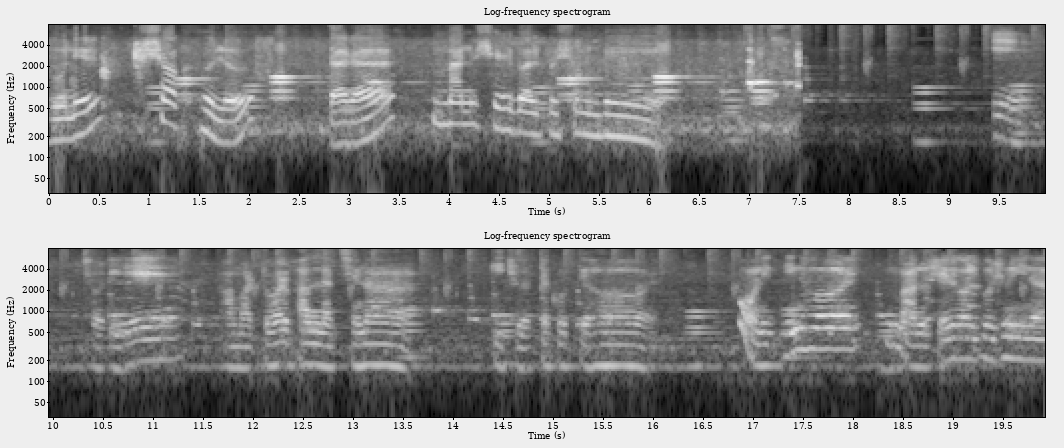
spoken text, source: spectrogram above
বোনের শখ হলো, তারা মানুষের গল্প শুনবে। রে আমার তো আর ভালো লাগছে না। কিছু একটা করতে হয়। অনেকদিন হয়, মানুষের গল্প শুনি না।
